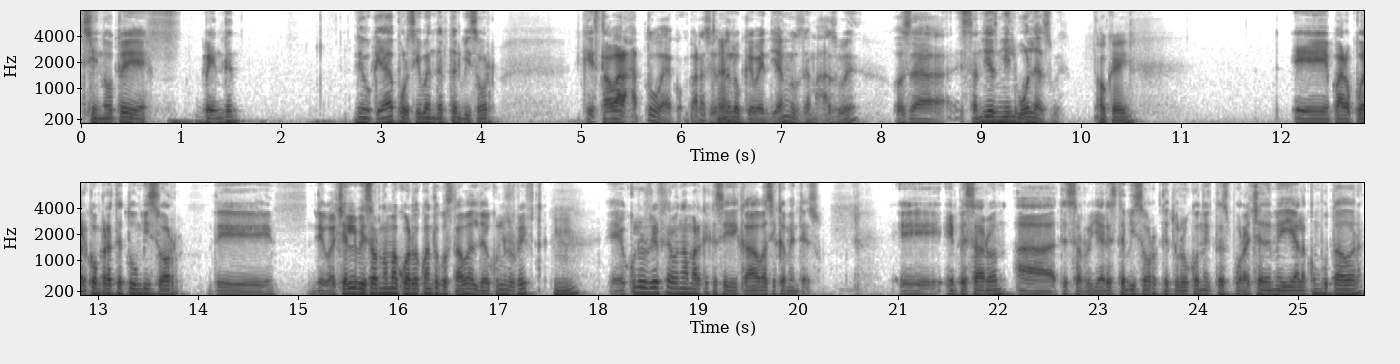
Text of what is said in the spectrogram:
Si no te venden, digo que ya por sí venderte el visor, que está barato, güey, a comparación de lo que vendían los demás, güey. O sea, están 10 mil bolas, güey. Ok. Eh, para poder comprarte tú un visor de... De el visor no me acuerdo cuánto costaba, el de Oculus Rift. Eh, Oculus Rift era una marca que se dedicaba básicamente a eso. Eh, empezaron a desarrollar este visor que tú lo conectas por HDMI a la computadora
